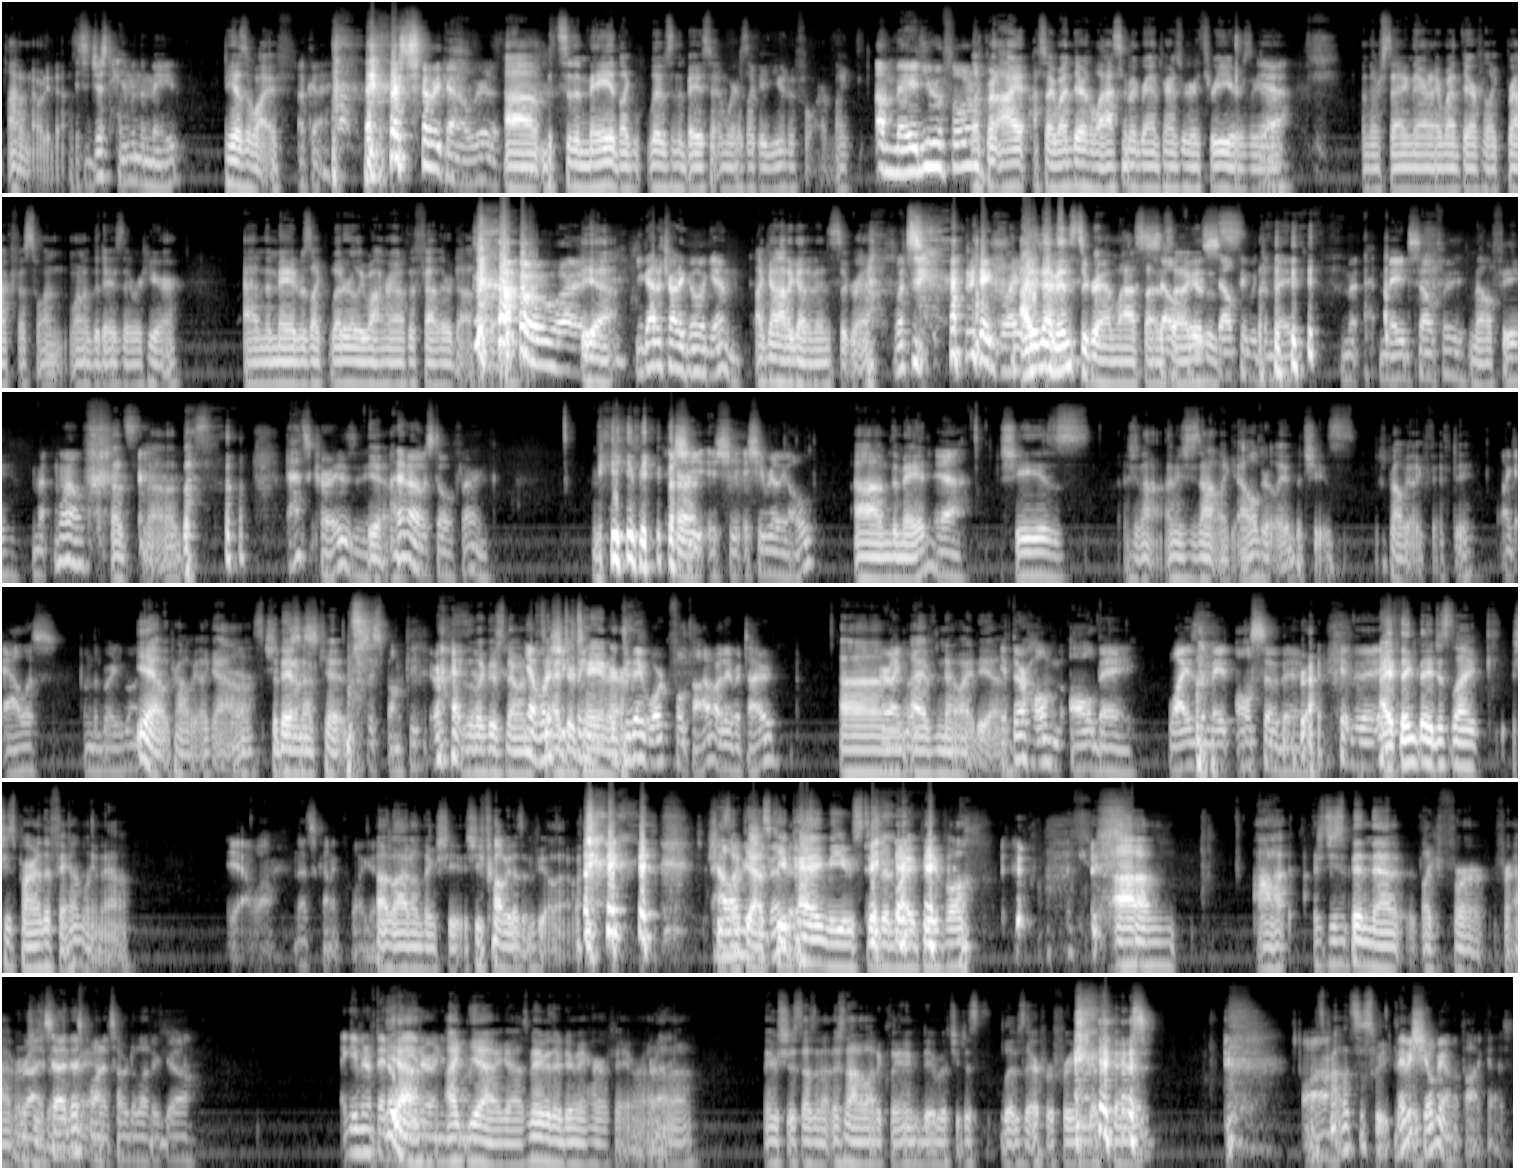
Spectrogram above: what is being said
I don't know what he does. Is it just him and the maid? He has a wife. Okay. That's be kind of weird. Um, but so the maid like lives in the basement and wears like a uniform. Like A maid uniform? like when I so I went there the last time my grandparents were here three years ago. yeah. and they're staying there and I went there for like breakfast one one of the days they were here. And the maid was like literally walking around with a feather duster. no way. yeah. You got to try to go again. I gotta get an Instagram. What's that'd be a great? I didn't have Instagram last time, selfie, so I guess it's selfie with the maid. Ma- maid selfie. Melfi. Ma- Well, That's no that's that's crazy. Yeah. I didn't know it was still a thing. me Is she is she is she really old? Um the maid? Yeah. She's she's not I mean she's not like elderly, but she's she's probably like fifty. Like Alice from the Brady Bunch. Yeah, probably like Alice. She but they don't have just- kids. Just spunky, right? like there's no one yeah, to entertain her. Do they work full time? Are they retired? um, like? I have no idea. If they're home all day, why is the maid also there? Right. They- I think they just like she's part of the family now. yeah, well, that's kind of cool, I guess. Although I don't think she she probably doesn't feel that way. She's like, yes, she keep there?" paying me, you stupid white people. um, uh, she's been there like for forever. right. She's So at this point, it's hard to let her go. Like even if they don't yeah, need her anymore. I, yeah, I guess maybe they're doing her a favor. I Right. don't know. Maybe she just doesn't. There's not a lot of cleaning to do, but she just lives there for free and gets paid. that's, Wow. probably, that's a sweet. Maybe she'll be on the podcast.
